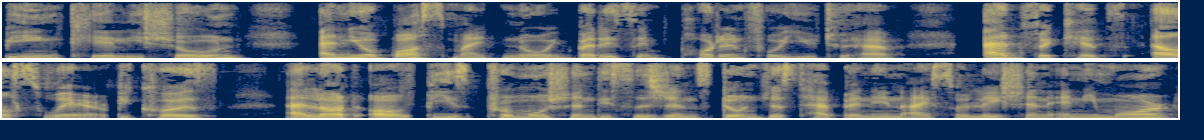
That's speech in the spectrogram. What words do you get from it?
being clearly shown, and your boss might know it, but it's important for you to have advocates elsewhere because a lot of these promotion decisions don't just happen in isolation anymore,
